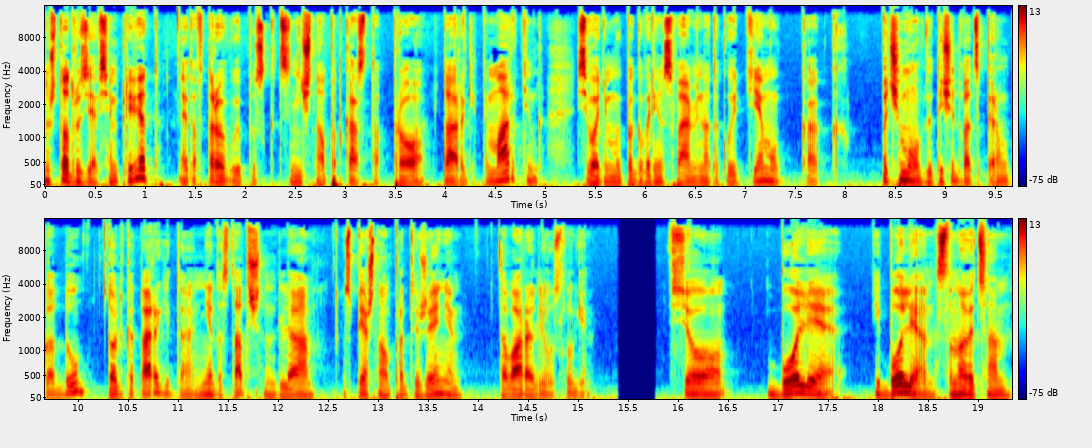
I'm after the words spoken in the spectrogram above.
Ну что, друзья, всем привет! Это второй выпуск циничного подкаста про таргет и маркетинг. Сегодня мы поговорим с вами на такую тему, как почему в 2021 году только таргета недостаточно для успешного продвижения товара или услуги. Все более и более становится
